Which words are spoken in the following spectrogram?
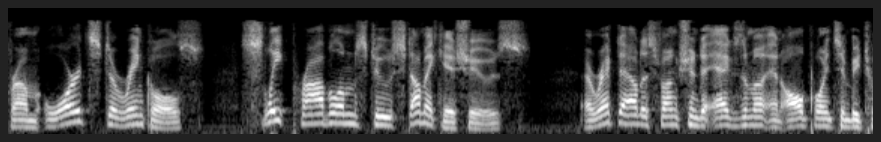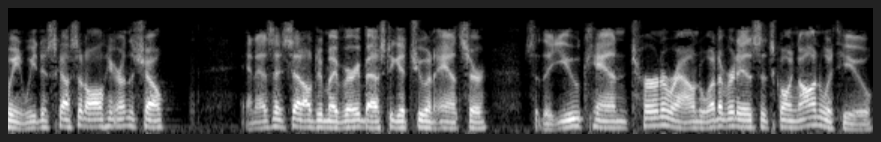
from warts to wrinkles, sleep problems to stomach issues, erectile dysfunction to eczema, and all points in between. We discuss it all here on the show. And as I said, I'll do my very best to get you an answer so that you can turn around whatever it is that's going on with you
